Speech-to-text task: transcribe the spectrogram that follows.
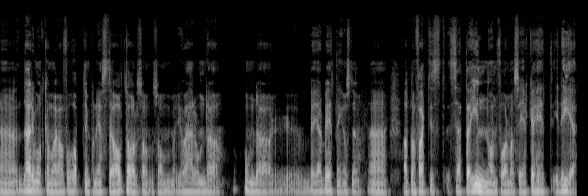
Eh, däremot kan man ju ha förhoppning på nästa avtal som, som ju är under, under eh, bearbetning just nu. Eh, att man faktiskt sätter in någon form av säkerhet i det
